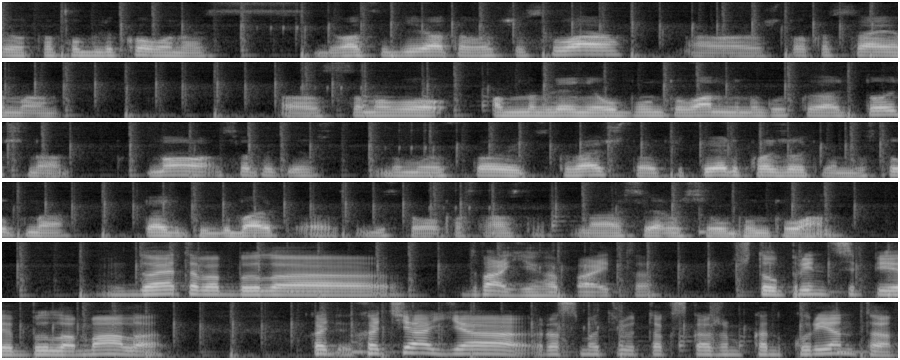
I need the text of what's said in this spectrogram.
вот опубликована с 29 числа. А, что касаемо самого обновления Ubuntu One, не могу сказать точно. Но все-таки, думаю, стоит сказать, что теперь пользователям доступно 5 гигабайт э, дискового пространства на сервисе Ubuntu One. До этого было 2 гигабайта, что в принципе было мало. Хотя я рассмотрю, так скажем, конкурента,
